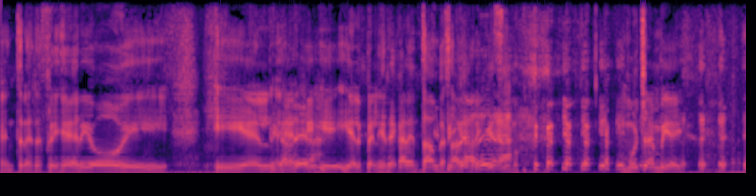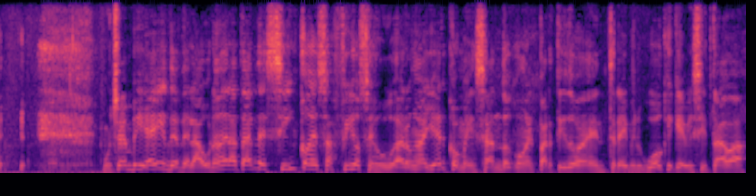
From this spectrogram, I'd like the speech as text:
entre refrigerio y, y el, eh, y, el pelín recalentado, que sabe riquísimo. Mucha NBA. Mucha NBA. Desde la una de la tarde, cinco desafíos se jugaron ayer, comenzando con el partido entre Milwaukee, que visitaba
